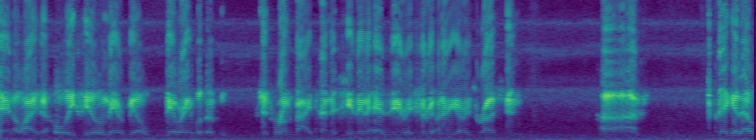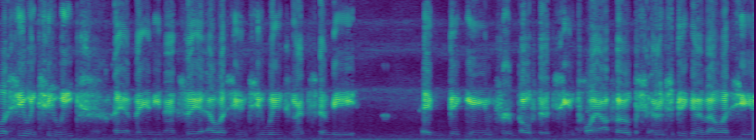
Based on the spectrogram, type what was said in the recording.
and Elijah Holyfield, and they were able, they were able to just run by Tennessee. Then they had nearly 300 yards rushing. Uh, they get LSU in two weeks. They have Vandy next week. LSU in two weeks, and that's going to be a big game for both their team playoff hopes. And speaking of LSU,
